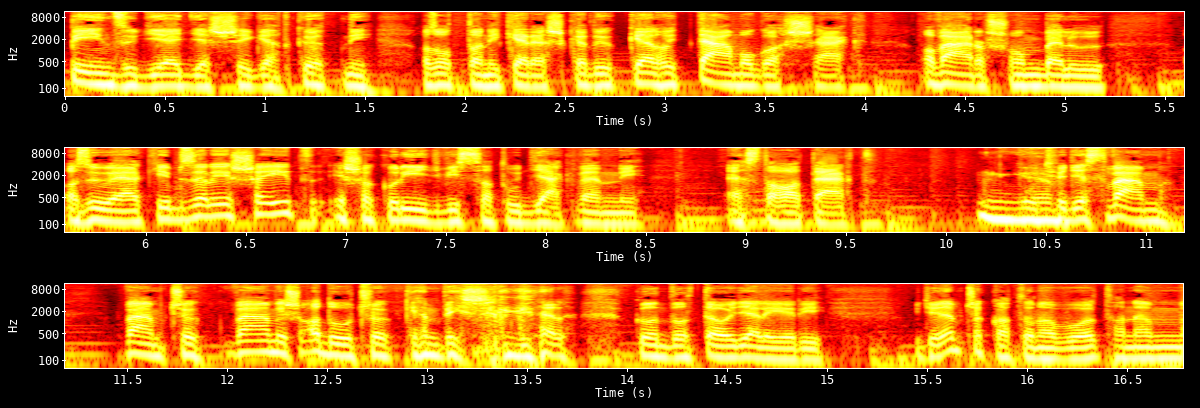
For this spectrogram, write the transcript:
pénzügyi egyességet kötni az ottani kereskedőkkel, hogy támogassák a városon belül az ő elképzeléseit, és akkor így vissza tudják venni ezt a határt. Igen. Úgyhogy ezt vám, vám, csök, vám és adócsökkentésekkel gondolta, hogy eléri. Ugye nem csak katona volt, hanem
